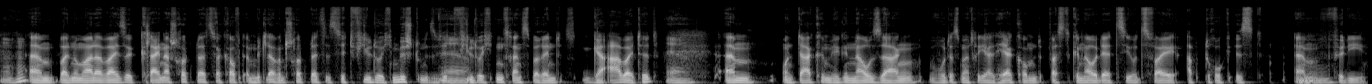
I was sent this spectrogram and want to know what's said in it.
Mhm. Ähm, weil normalerweise kleiner Schrottplatz verkauft am mittleren Schrottplatz, es wird viel durchmischt und es wird ja. viel durch intransparent gearbeitet. Ja. Ähm, und da können wir genau sagen, wo das Material herkommt, was genau der CO2-Abdruck ist ähm, mhm. für die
